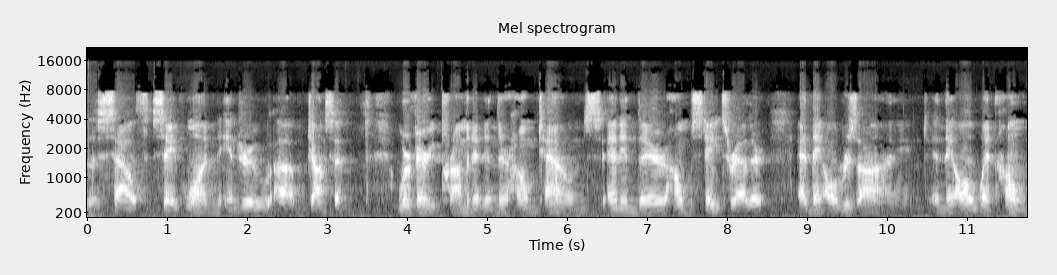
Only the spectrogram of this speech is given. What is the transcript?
the South, save one, Andrew um, Johnson, were very prominent in their hometowns and in their home states, rather, and they all resigned and they all went home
